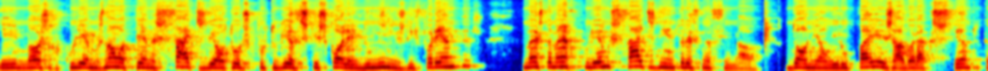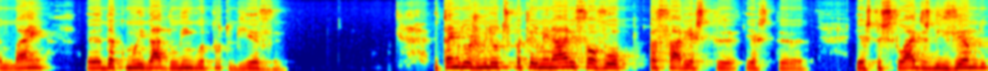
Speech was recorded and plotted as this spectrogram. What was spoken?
E nós recolhemos não apenas sites de autores portugueses que escolhem domínios diferentes, mas também recolhemos sites de interesse nacional, da União Europeia, já agora acrescento também eh, da comunidade de língua portuguesa. Tenho dois minutos para terminar e só vou passar este, este, estes slides dizendo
